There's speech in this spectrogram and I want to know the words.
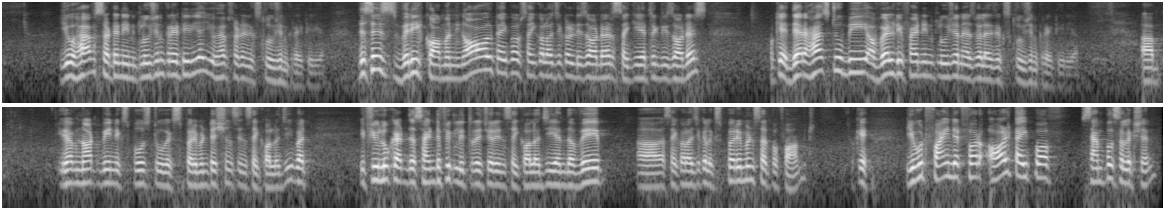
you have certain inclusion criteria, you have certain exclusion criteria. This is very common in all type of psychological disorders, psychiatric disorders Okay, there has to be a well defined inclusion as well as exclusion criteria. Uh, you have not been exposed to experimentations in psychology, but if you look at the scientific literature in psychology and the way uh, psychological experiments are performed, okay, you would find that for all type of sample selection,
